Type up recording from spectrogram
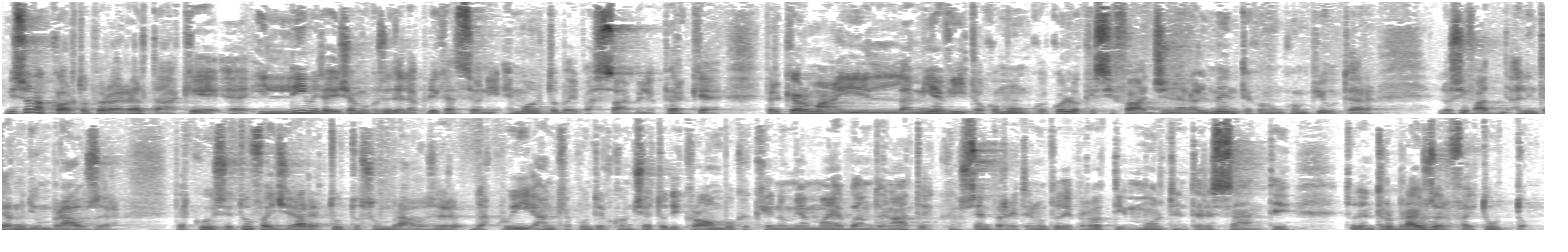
Mi sono accorto però in realtà che eh, il limite, diciamo così, delle applicazioni è molto bypassabile, perché? Perché ormai la mia vita, o comunque quello che si fa generalmente con un computer, computer lo si fa all'interno di un browser. Per cui se tu fai girare tutto su un browser, da qui anche appunto il concetto di Chromebook che non mi ha mai abbandonato e che ho sempre ritenuto dei prodotti molto interessanti, tu dentro il browser fai tutto.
